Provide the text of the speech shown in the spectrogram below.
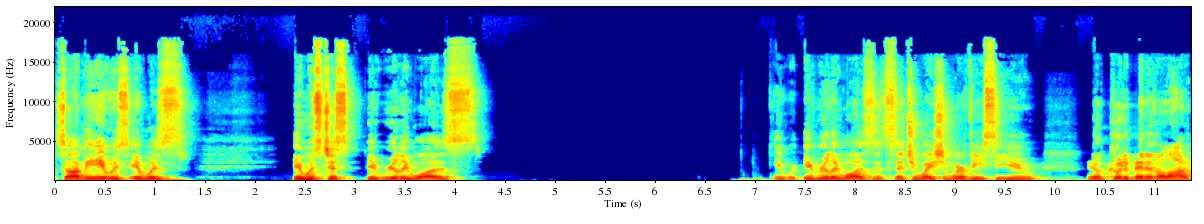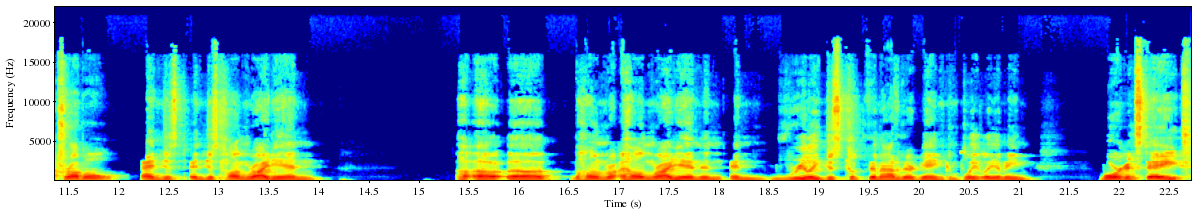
So I mean, it was it was it was just it really was it, it really was a situation where VCU, you know, could have been in a lot of trouble and just and just hung right in, uh, uh, hung hung right in and and really just took them out of their game completely. I mean, Morgan State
